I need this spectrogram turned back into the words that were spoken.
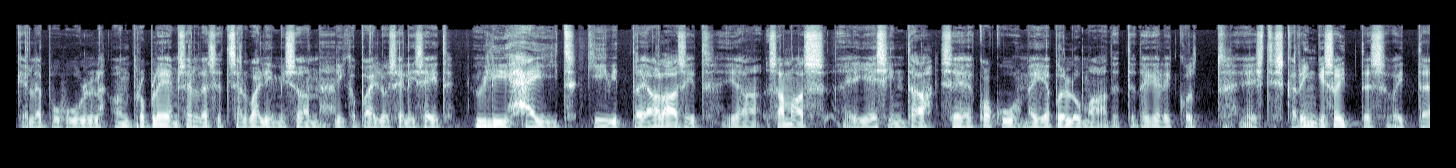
kelle puhul on probleem selles, et seal valimis on liiga palju selliseid ülihäid kiivitajaalasid ja samas ei esinda see kogu meie põllumaad, et te tegelikult Eestis ka ringi sõites võite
